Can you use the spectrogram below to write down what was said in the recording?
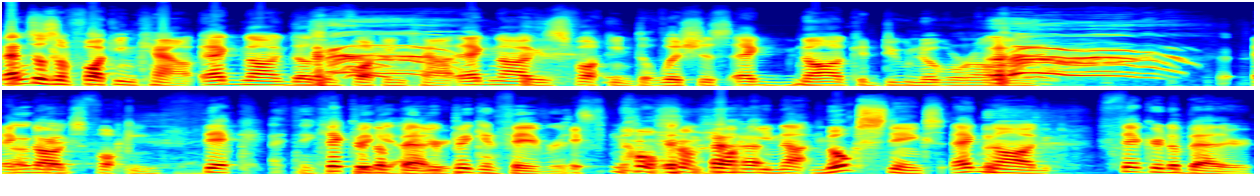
That doesn't fucking count. Eggnog doesn't fucking count. Eggnog is fucking delicious. Eggnog could do no wrong. Eggnog's fucking thick. I think thicker uh, you're, the better. you're picking favorites. If- no, I'm fucking not. Milk stinks. Eggnog, thicker the better.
